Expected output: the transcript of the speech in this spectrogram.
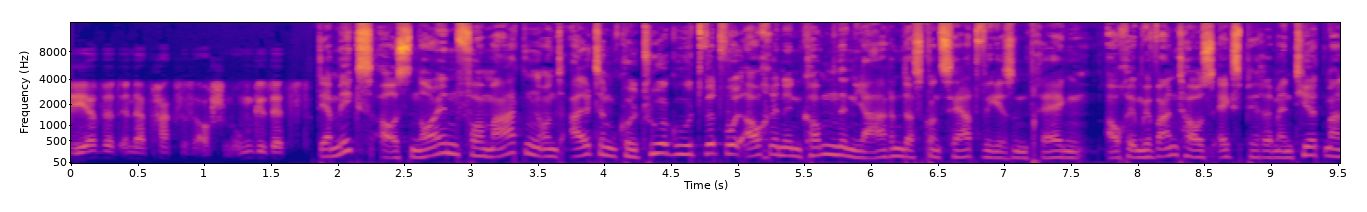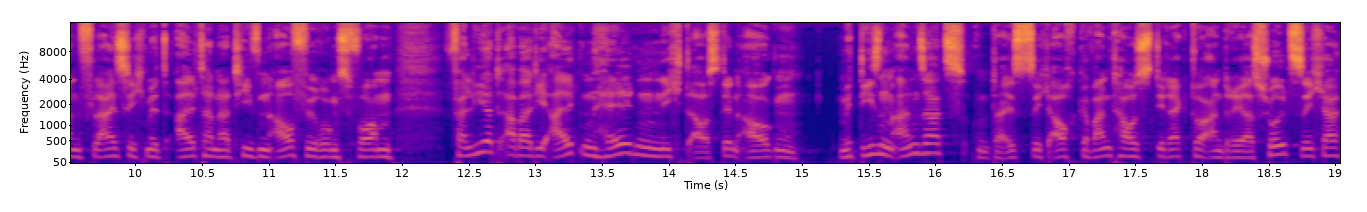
der wird in der Praxis auch schon umgesetzt. Der Mix aus neuen Formaten und altem Kulturgut wird wohl auch in den kommenden Jahren das Konzertwesen prägen. Auch im Gewandhaus experimentiert man fleißig mit alternativen Aufführungsformen, verliert aber die alten Helden nicht aus den Augen. Mit diesem Ansatz, und da ist sich auch Gewandhausdirektor Andreas Schulz sicher,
